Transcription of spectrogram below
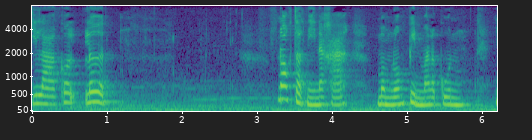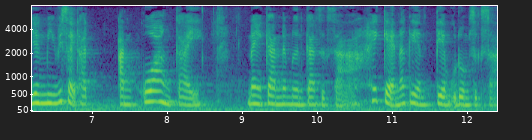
กีฬาก็เลิศ นอกจากนี้นะคะ หม่อมหลวงปิ่นมารกุล ยังมีวิสัยทัศน์อันกว้างไกล ในการดำเนินการศึกษาให้แก่นักเรียนเตรียมอุดมศึกษา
